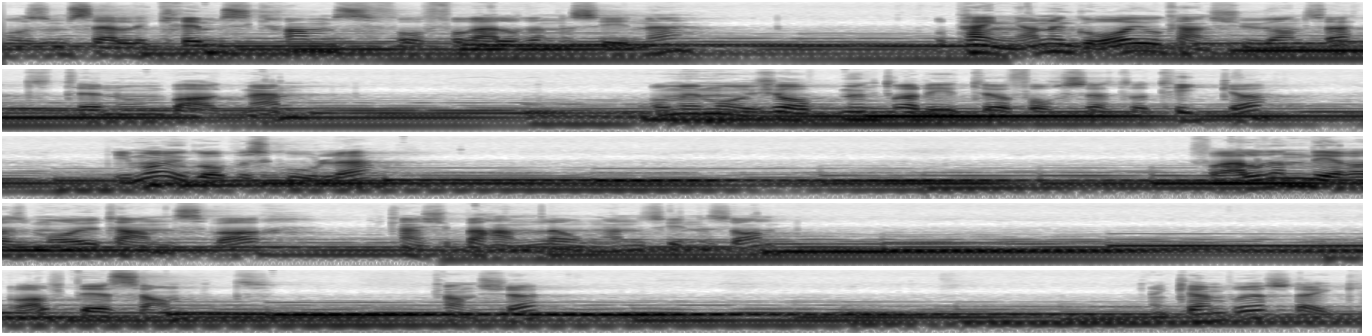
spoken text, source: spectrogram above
og som selger krimskrams for foreldrene sine? Pengene går jo kanskje uansett til noen bakmenn. Og vi må jo ikke oppmuntre dem til å fortsette å tigge. De må jo gå på skole. Foreldrene deres må jo ta ansvar. Kanskje behandle ungene sine sånn. Og alt det er sant. Kanskje. Men hvem bryr seg?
